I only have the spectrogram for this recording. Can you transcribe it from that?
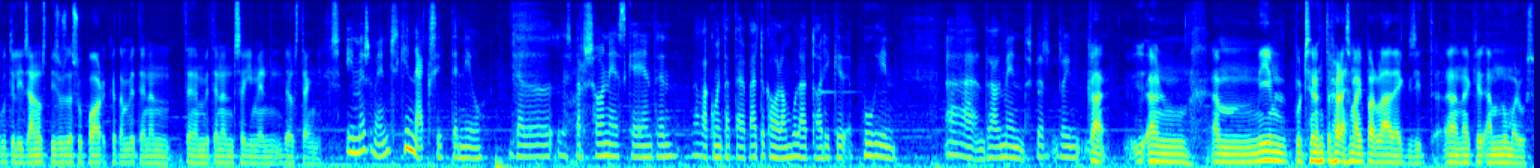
utilitzant els pisos de suport que també tenen, també tenen seguiment dels tècnics. I més o menys quin èxit teniu de les persones que entren a la comunitat terapèutica o a l'ambulatori que puguin eh, realment després... Rein... Clar, en, en mi potser no em trobaràs mai parlar d'èxit en, aquest, en números.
